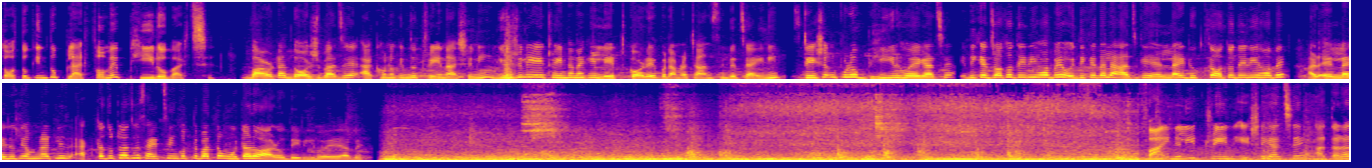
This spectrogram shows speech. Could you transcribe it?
তত কিন্তু প্ল্যাটফর্মে ভিড়ও বাড়ছে। বারোটা দশ বাজে এখনও কিন্তু ট্রেন আসেনি। ইউজুয়ালি এই ট্রেনটা নাকি লেট করে বাট আমরা চান্স নিতে চাইনি। স্টেশন পুরো ভিড় হয়ে গেছে। এদিকে যত দেরি হবে ওইদিকে তাহলে আজকে এলআই ঢুকতে অত দেরি হবে। আর এলআই যদি আমরা অ্যাটলিস্ট একটা দুটো আজকে সাইট সিং করতে পারতাম ওইটারও আরও দেরি হয়ে যাবে। ফাইনালি ট্রেন এসে গেছে আর তারা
